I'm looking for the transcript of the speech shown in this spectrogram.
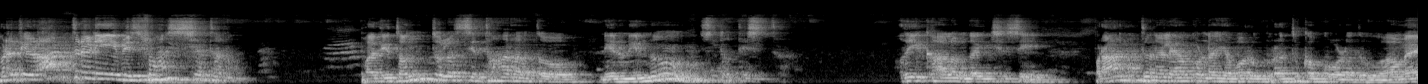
ప్రతి రాత్రి నీ విశ్వాస్యతను పది తంతుల సితారాతో నేను నిన్ను స్థుతిస్తా ఉదయకాలం దయచేసి ప్రార్థన లేకుండా ఎవరు బ్రతకకూడదు. ఆమె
